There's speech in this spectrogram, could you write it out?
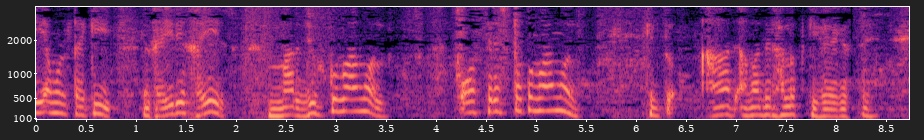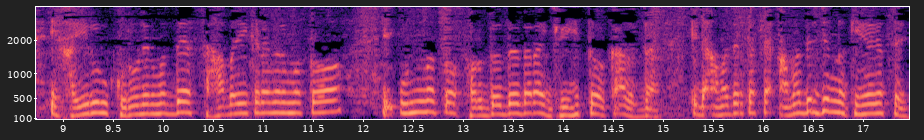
এই আমলটা কি খাইরে খাইর মারজুহ কোন আমল? অশ্রেষ্ঠ কোন আমল। কিন্তু আজ আমাদের হালত কি হয়ে গেছে? এই খাইরুল করুনের মধ্যে সাহাবাই কেরামের মতো এই উন্নত ফর্দদের দ্বারা গৃহীত কাজটা, এটা আমাদের কাছে আমাদের জন্য কি হয়ে গেছে?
